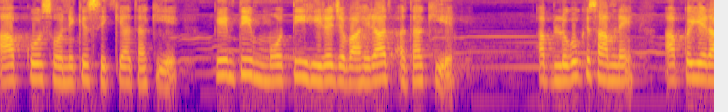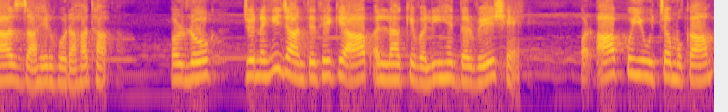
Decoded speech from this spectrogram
आपको सोने के सिक्के अदा किए, कीमती मोती, हीरे, जवाहरात अदा किए। अब लोगों के सामने आपका ये राज ज़ाहिर हो रहा था। और लोग जो नहीं जानते थे कि आप अल्लाह के वली हैं, दरवेश हैं, और आपको ये ऊँचा मुकाम,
